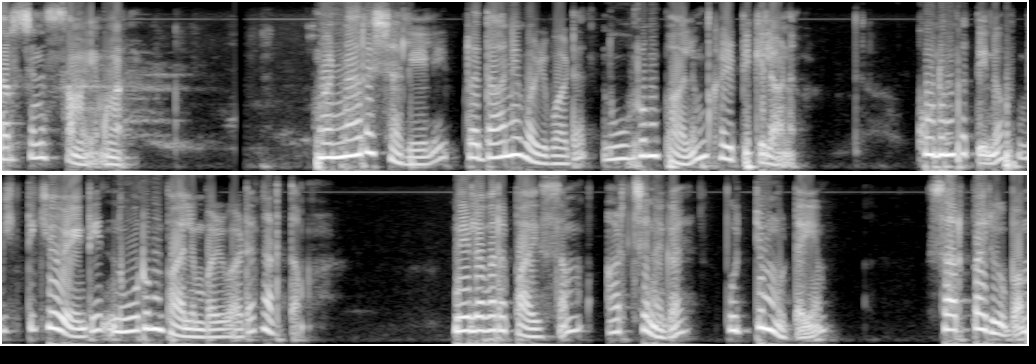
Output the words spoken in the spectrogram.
ദർശന സമയങ്ങൾ. മണ്ണാറശാലയിലെ പ്രധാന വഴിപാട് നൂറും പാലും കഴിപ്പിക്കലാണ്. കുടുംബത്തിനോ വ്യക്തിക്കോ വേണ്ടി നൂറും പാലും വഴിപാട് നടത്താം. നിലവറ പായസം അർച്ചനകൾ പുറ്റുമുട്ടയും സർപ്പരൂപം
